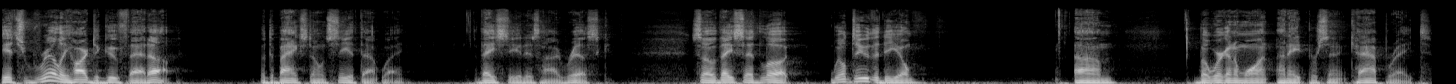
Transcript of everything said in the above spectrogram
It's really hard to goof that up, but the banks don't see it that way. They see it as high risk. So they said, look, we'll do the deal, um, but we're going to want an 8% cap rate.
